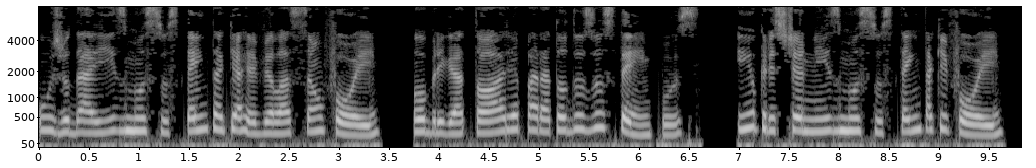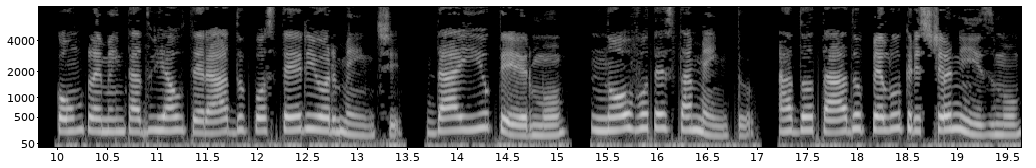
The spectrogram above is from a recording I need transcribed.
O judaísmo sustenta que a revelação foi obrigatória para todos os tempos. E o cristianismo sustenta que foi complementado e alterado posteriormente. Daí o termo Novo Testamento, adotado pelo cristianismo,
